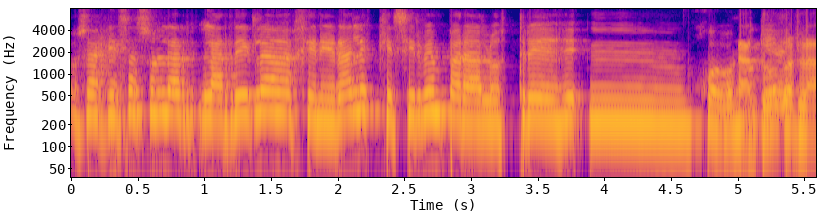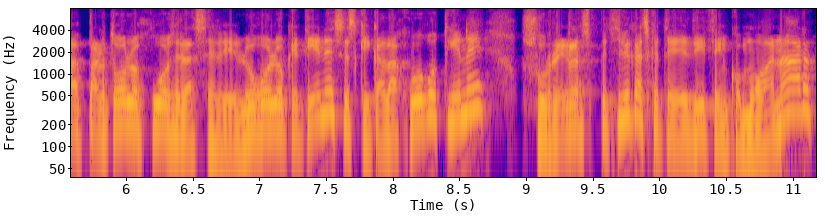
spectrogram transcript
O sea, que esas son las, las reglas generales que sirven para los tres mm, juegos, Para ¿no? Todos, la- para todos los juegos de la serie. Luego lo que tienes es que cada juego tiene sus reglas específicas que te dicen cómo ganar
